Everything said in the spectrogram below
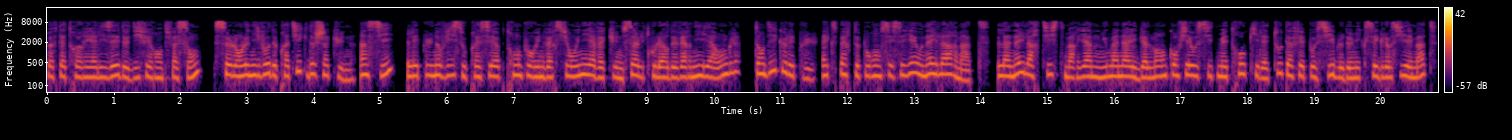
peuvent être réalisés de différentes façons, selon le niveau de pratique de chacune. Ainsi, les plus novices ou pressés opteront pour une version unie avec une seule couleur de vernis à ongles, tandis que les plus expertes pourront s'essayer au nail art mat. La nail artiste Marianne Newman a également confié au site Metro qu'il est tout à fait possible de mixer glossy et mat,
